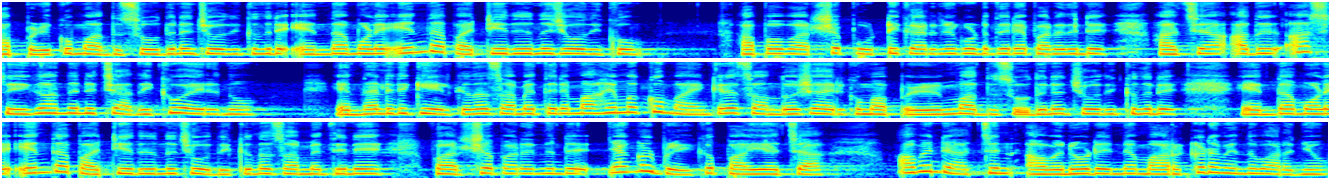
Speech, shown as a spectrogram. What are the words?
അപ്പോഴേക്കും മധുസൂദനം ചോദിക്കുന്നത് എന്താ മോളെ എന്താ പറ്റിയത്? എന്ന് ചോദിക്കും. അപ്പോൾ വർഷ പൊട്ടിക്കരഞ്ഞുകൊണ്ട് തന്നെ അച്ഛ അത് ആ ശ്രീകാന്തിനെ ചതിക്കുമായിരുന്നു. എന്നാൽ ഇത് കേൾക്കുന്ന സമയത്തിന് മഹിമക്കും ഭയങ്കര സന്തോഷമായിരിക്കും. അപ്പോഴും മധുസൂദനം ചോദിക്കുന്നുണ്ട് എന്താ മോളെ എന്താ പറ്റിയത്? എന്ന് ചോദിക്കുന്ന സമയത്തിന് വർഷ പറയുന്നുണ്ട് ഞങ്ങൾ ബ്രേക്കപ്പ് ആയി അച്ഛ. അവന്റെ അച്ഛൻ അവനോട് എന്നെ മറക്കണമെന്ന് പറഞ്ഞു.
